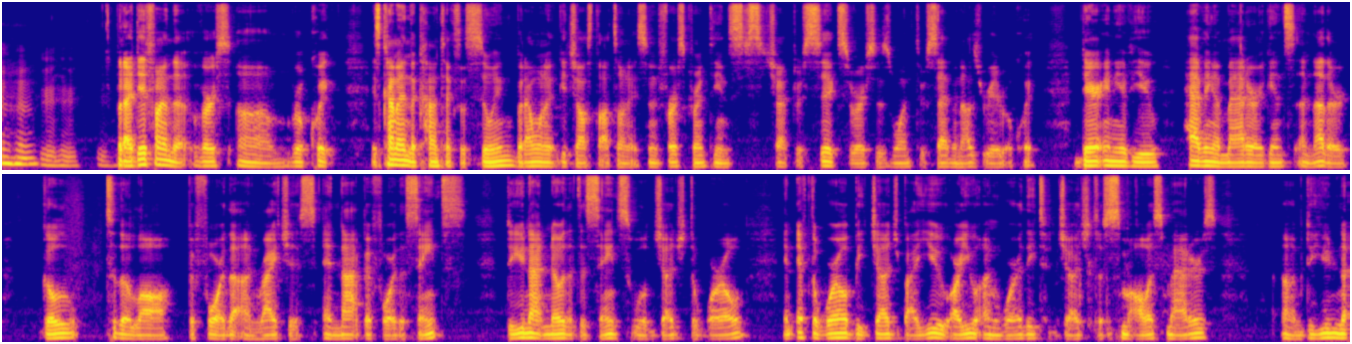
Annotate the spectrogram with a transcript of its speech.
Mhm. hmm but I did find the verse um, real quick. It's kind of in the context of suing, but I want to get y'all's thoughts on it. It's in First Corinthians chapter six, verses one through seven. I'll just read it real quick. Dare any of you having a matter against another go to the law before the unrighteous and not before the saints? Do you not know that the saints will judge the world? And if the world be judged by you, are you unworthy to judge the smallest matters? Um, do you n-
